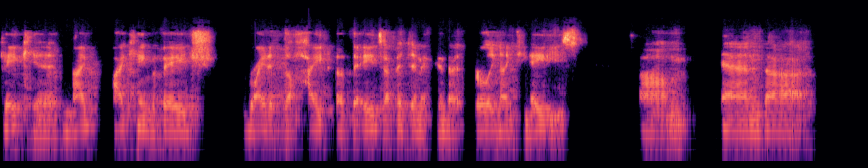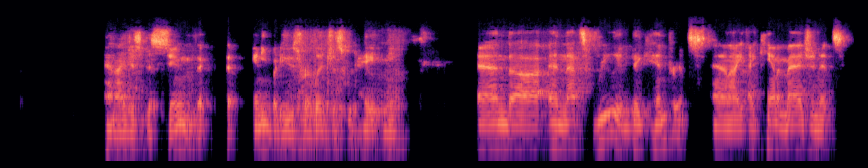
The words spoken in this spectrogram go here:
gay kid, and I I came of age right at the height of the AIDS epidemic in the early 1980s, um, and uh, and I just assumed that, that anybody who's religious would hate me, and uh, and that's really a big hindrance. And I, I can't imagine it's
